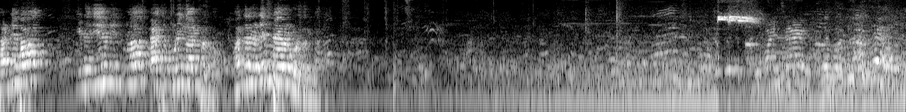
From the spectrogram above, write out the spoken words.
கண்டிப்பா இன்னைக்கு ஈவினிங்குள்ள மேட்ச் முடிக்கலான் இருக்கோம். வந்துருக்க பேர் கொடுத்துருங்க. உங்களுக்கு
